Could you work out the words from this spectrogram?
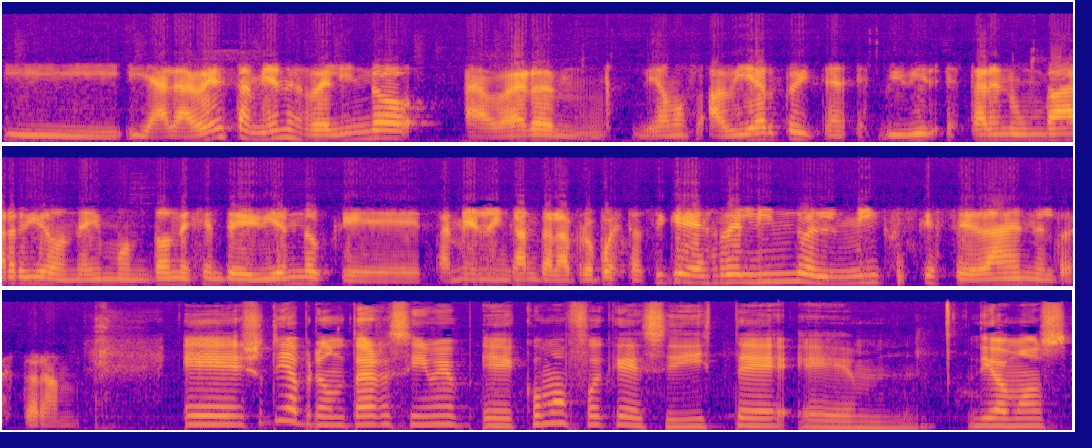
Y, y a la vez también es re lindo haber, mm, digamos, abierto y te- vivir, estar en un barrio donde hay un montón de gente viviendo que también le encanta la propuesta. Así que es re lindo el mix que se da en el restaurante. Eh, yo te iba a preguntar, Sime, eh, ¿cómo fue que decidiste, eh, digamos,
